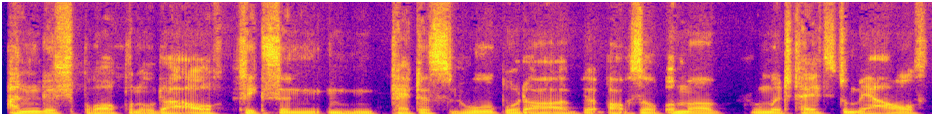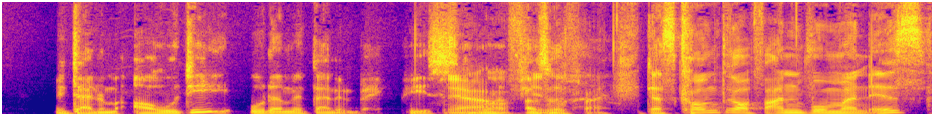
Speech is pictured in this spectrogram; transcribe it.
angesprochen oder auch kriegst du ein, ein fettes Lob oder was auch immer, womit fällst du mehr auf? Mit deinem Audi oder mit deinem Backpiece? Ja, ne? auf jeden also, Fall. Das kommt drauf an, wo man ist.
